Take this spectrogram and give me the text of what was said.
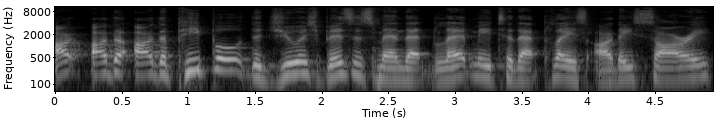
Are, are the are the people, the Jewish businessmen that led me to that place, are they sorry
